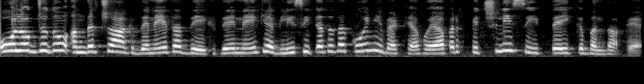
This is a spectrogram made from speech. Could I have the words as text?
ਉਹ ਲੋਕ ਜਦੋਂ ਅੰਦਰ ਝਾਕਦੇ ਨੇ ਤਾਂ ਦੇਖਦੇ ਨੇ ਕਿ ਅਗਲੀ ਸੀਟਾਂ ਤੇ ਤਾਂ ਕੋਈ ਨਹੀਂ ਬੈਠਿਆ ਹੋਇਆ, ਪਰ ਪਿਛਲੀ ਸੀਟ ਤੇ ਇੱਕ ਬੰਦਾ ਪਿਆ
